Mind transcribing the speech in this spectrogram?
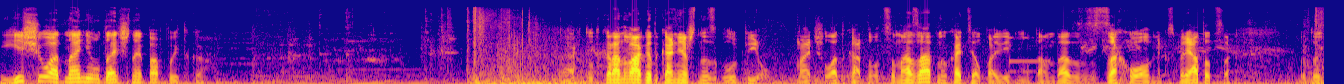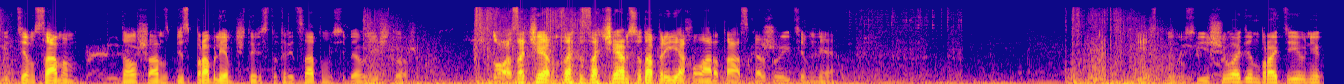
Еще одна неудачная попытка. Ах, тут Кранвагон, конечно, сглупил. Начал откатываться назад, ну хотел, по-видимому, там, да, за холмик спрятаться. В итоге тем самым дал шанс без проблем 430-му себя уничтожить. Что? Зачем? За зачем сюда приехал Арта? Скажите мне. Есть минус. Еще один противник.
